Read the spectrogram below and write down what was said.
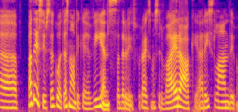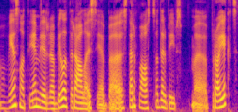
Patiesībā sakot, tas nav tikai viens sadarbības projekts, mums ir vairāki ar Islandi. Viens no tiem ir bilaterālais, jeb starpvalstu sadarbības projekts,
